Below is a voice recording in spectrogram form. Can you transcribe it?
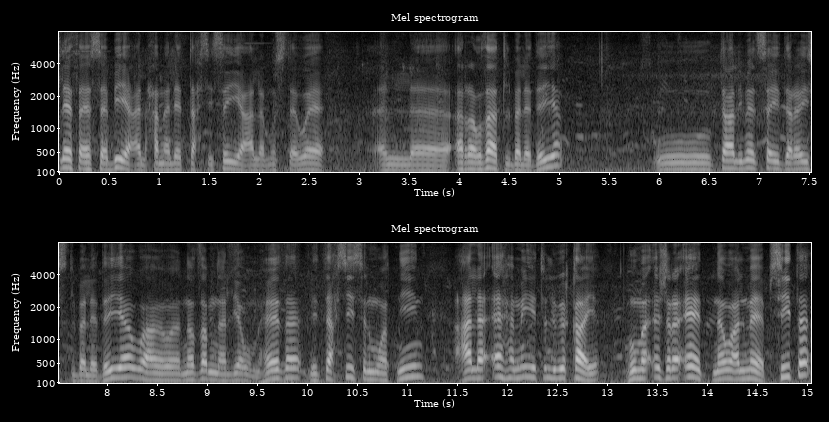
ثلاثة أسابيع الحملات التحسيسية على مستوى الروضات البلدية. وبتعليمات السيد رئيس البلدية ونظمنا اليوم هذا لتحسيس المواطنين على أهمية الوقاية. هما إجراءات نوعا ما بسيطة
